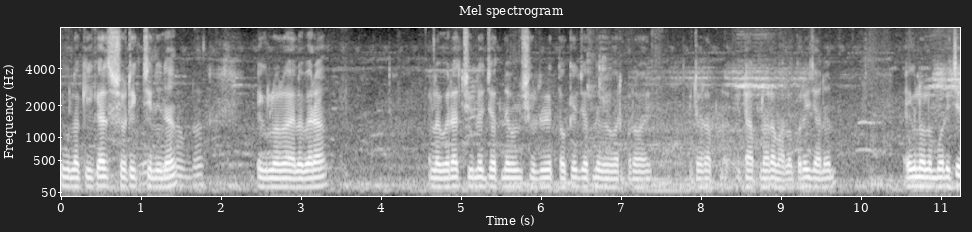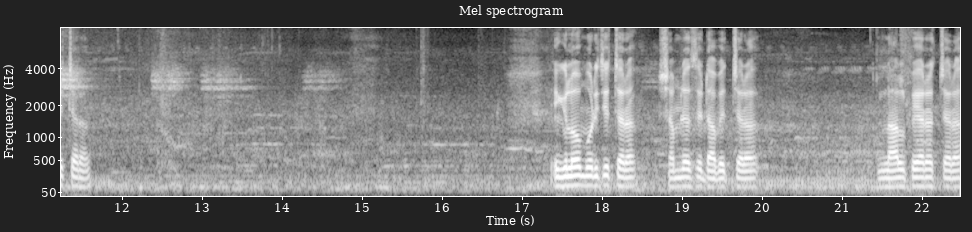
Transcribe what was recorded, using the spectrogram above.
এগুলো কি গাছ সঠিক চিনি না? এগুলো হলো অ্যালোভেরা। অ্যালোভেরা চুলের যত্ন এবং শরীরের ত্বকের যত্নে ব্যবহার করা হয়, এটার আপনার এটা আপনারা ভালো করেই জানেন। এগুলো হলো মরিচের চারা। এগুলোও মরিচের চারা, সামনে আছে ডাবের চারা, লাল পেয়ারার চারা।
